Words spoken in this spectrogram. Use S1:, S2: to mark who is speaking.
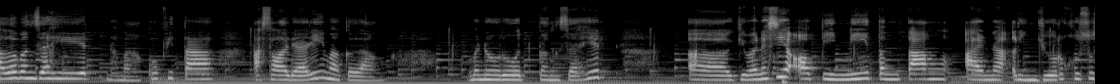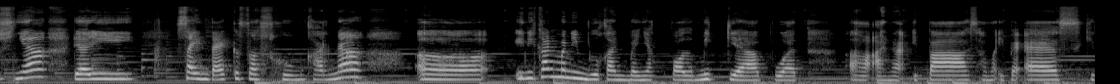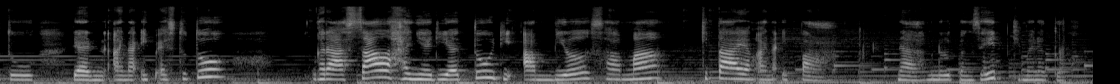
S1: Halo Bang Zahid, nama aku Vita, asal dari Magelang. Menurut Bang Zahid, uh, gimana sih opini tentang anak linjur, khususnya dari Saintek ke Soshum? Karena uh, ini kan menimbulkan banyak polemik ya buat uh, anak IPA sama IPS gitu. Dan anak IPS itu tuh ngerasa hanya dia tuh diambil sama kita yang anak IPA. Nah, menurut Bang Zahid gimana tuh?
